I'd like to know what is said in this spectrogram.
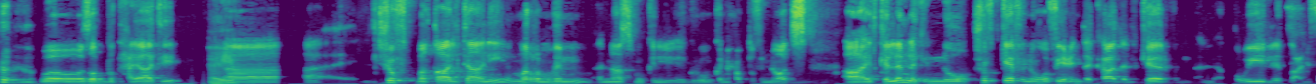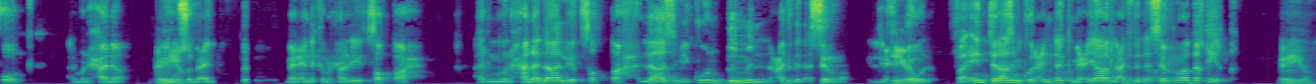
وأظبط حياتي. أيوه. آه، آه، شفت مقال تاني مرة مهم الناس ممكن يقروه ممكن يحطه في ال notes. آه يتكلم لك إنه شفت كيف إنه هو في عندك هذا ال curve الطويل اللي يطلع لفوق المنحنى أيوه. يوصل بعدين بعدين عندك المنحنى اللي يتسطح. المنحنى ده اللي يتسطح لازم يكون ضمن عدد الأسرة اللي في أيوه. الدولة. فأنت لازم يكون عندك معيار لعدد الأسرة دقيق. أيوه.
